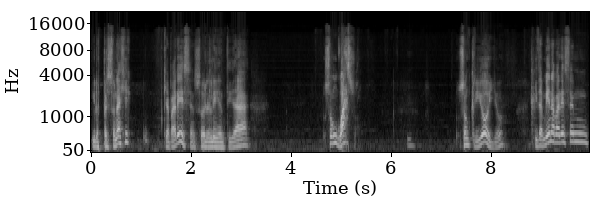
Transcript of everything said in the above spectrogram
Y los personajes que aparecen sobre la identidad son guasos, son criollos, y también aparecen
